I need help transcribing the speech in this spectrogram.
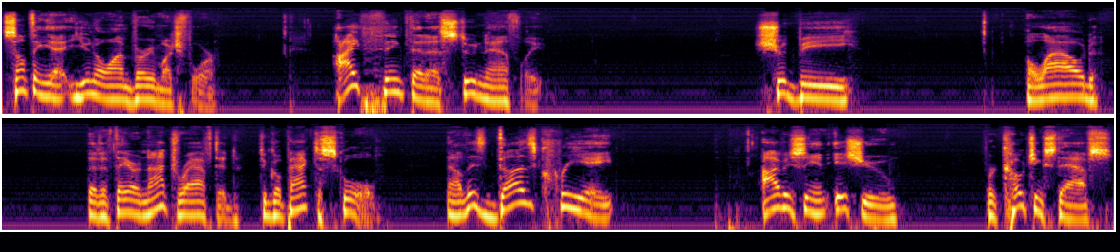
something that you know I'm very much for. I think that a student athlete should be allowed that if they are not drafted to go back to school. Now, this does create obviously an issue for coaching staffs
